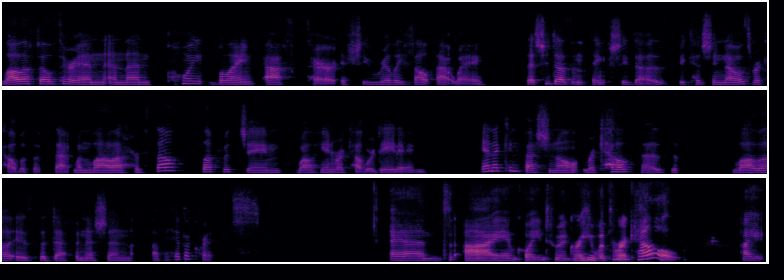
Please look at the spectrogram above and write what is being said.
Lala fills her in and then point blank asks her if she really felt that way that she doesn't think she does because she knows Raquel was upset when Lala herself slept with James while he and Raquel were dating. In a confessional, Raquel says that Lala is the definition of a hypocrite. And I am going to agree with Raquel. I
